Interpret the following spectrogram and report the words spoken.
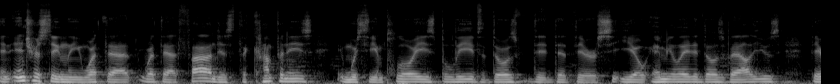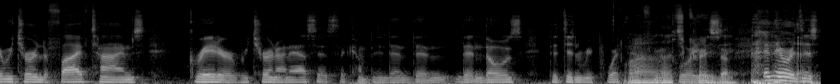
And interestingly, what that what that found is the companies in which the employees believed that those that their CEO emulated those values, they returned to five times greater return on assets the company than than than those that didn't report that Wow, from employees. So, and there was just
